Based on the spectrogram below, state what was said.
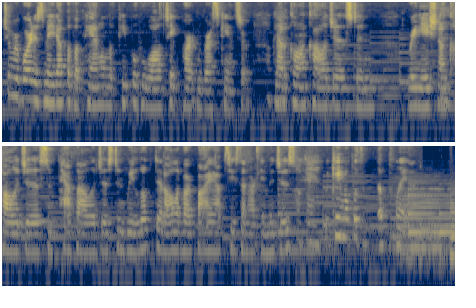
Tumor board is made up of a panel of people who all take part in breast cancer. Okay. Medical oncologist and radiation mm-hmm. oncologist and pathologist and we looked at all of our biopsies and our images. Okay. We came up with a plan.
